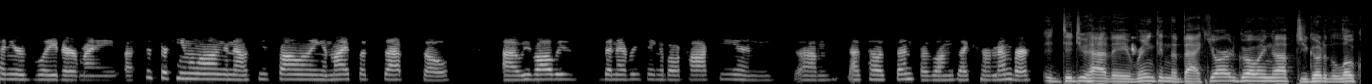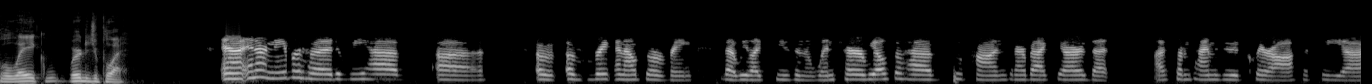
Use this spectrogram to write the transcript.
10 years later, my uh, sister came along and now she's following in my footsteps. So uh, we've always been everything about hockey, and um, that's how it's been for as long as I can remember. Did you have a rink in the backyard growing up? Did you go to the local lake? Where did you play? Uh, in our neighborhood, we have uh, a, a rink, an outdoor rink that we like to use in the winter. We also have two ponds in our backyard that uh, sometimes we would clear off if we uh,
